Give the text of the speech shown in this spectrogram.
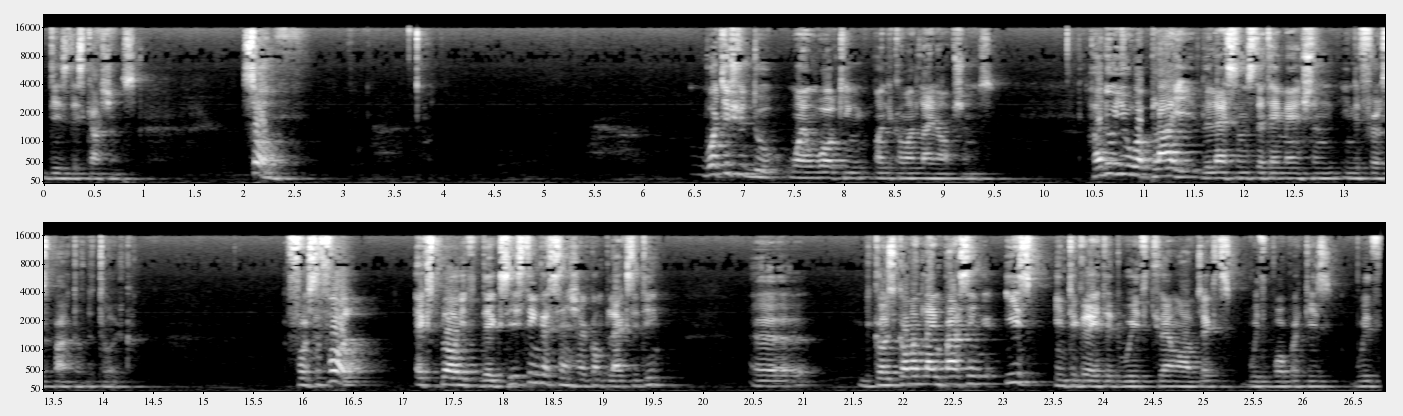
these discussions. So, what you should do when working on the command line options? How do you apply the lessons that I mentioned in the first part of the talk? First of all, exploit the existing essential complexity uh, because command line parsing is integrated with QOM objects, with properties, with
